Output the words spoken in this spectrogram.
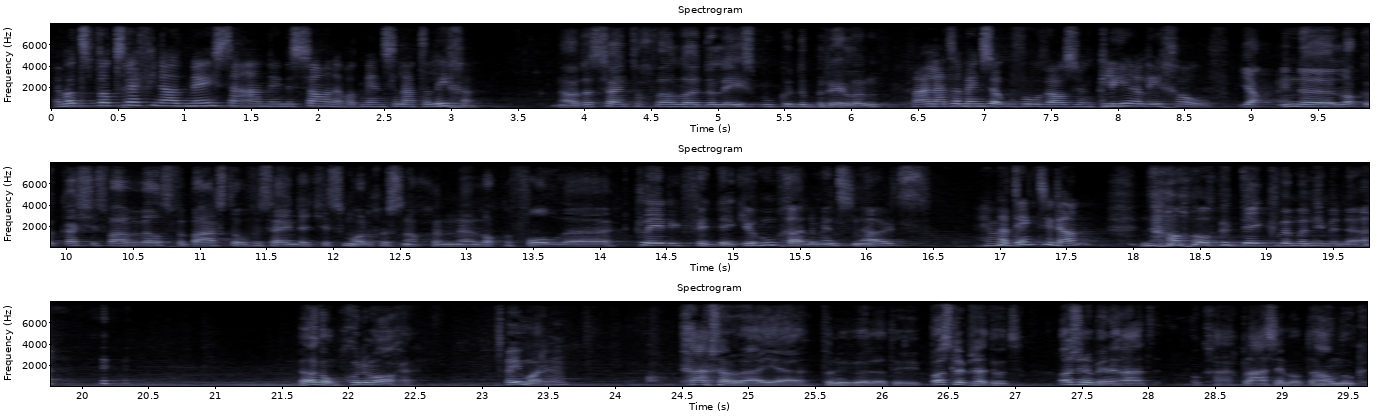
En wat, wat tref je nou het meeste aan in de sauna, wat mensen laten liggen? Nou, dat zijn toch wel de leesboeken, de brillen. Maar laten mensen ook bijvoorbeeld wel eens hun kleren liggen? Of... Ja, in de lokkenkastjes waar we wel eens verbaasd over zijn... dat je s'morgens nog een uh, lokken vol kleding vindt. denk je, hoe gaan de mensen naar huis? En wat denkt u dan? Nou, denken we maar niet meer na. Welkom, goedemorgen. Goedemorgen. Graag zouden wij uh, van u willen dat u badslippers uit doet als u naar binnen gaat ook graag plaatsnemen op de handdoek...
